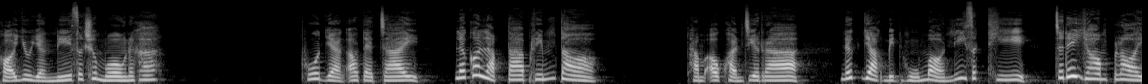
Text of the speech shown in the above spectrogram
ขออยู่อย่างนี้สักชั่วโมงนะคะ พูดอย่างเอาแต่ใจแล้วก็หลับตาพริ้มต่อทำเอาขวัญจิรา นึกอยากบิดหูหมอนี่สักทีจะได้ยอมปล่อย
